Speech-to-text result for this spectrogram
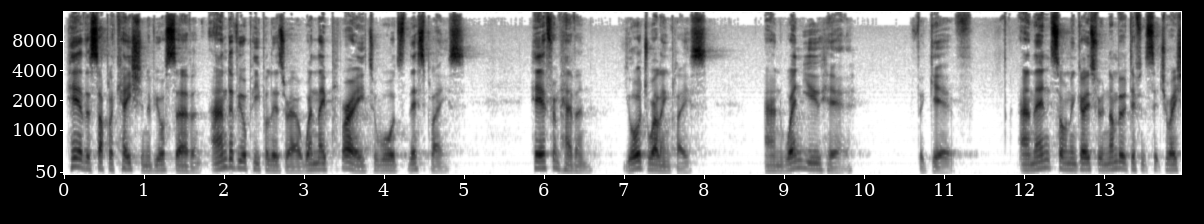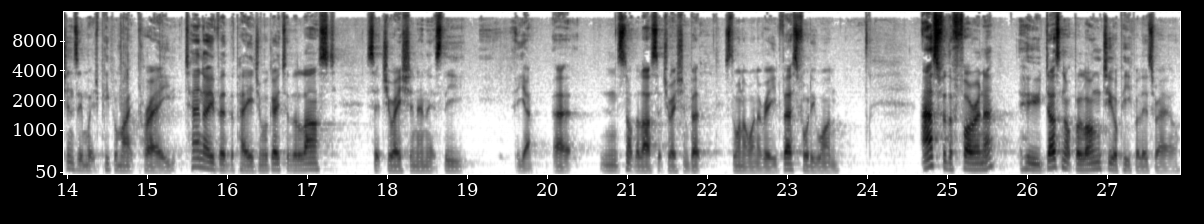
Hear the supplication of your servant and of your people Israel when they pray towards this place. Hear from heaven, your dwelling place, and when you hear, forgive and then Solomon goes through a number of different situations in which people might pray. Turn over the page and we'll go to the last situation, and it's the, yeah, uh, it's not the last situation, but it's the one I want to read. Verse 41. As for the foreigner who does not belong to your people Israel,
